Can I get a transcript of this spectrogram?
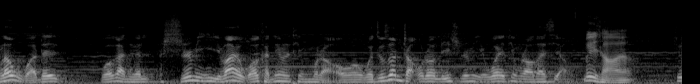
了，我这我感觉十米以外我肯定是听不着啊，我就算找着离十米我也听不着它响。为啥呀？就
